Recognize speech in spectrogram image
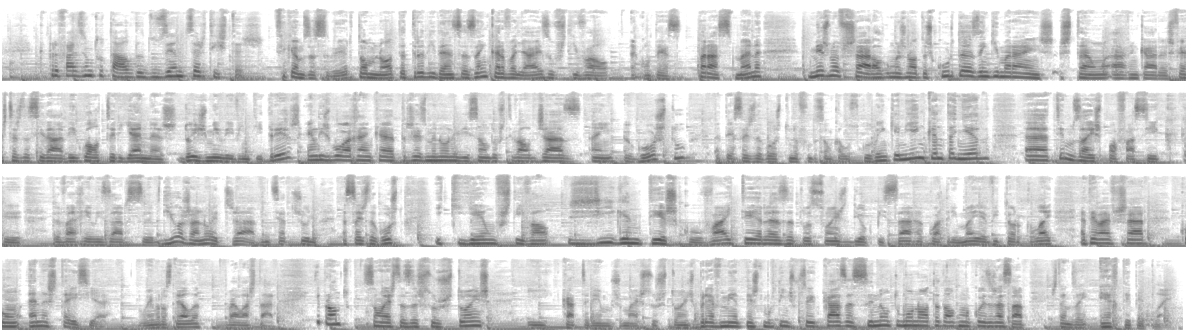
que prefazem um total de 200 artistas. Ficamos a saber, tome nota, Tradidanças em Carvalhais, o festival acontece para a semana. Mesmo a fechar algumas notas curtas, em Guimarães estão a arrancar as festas da cidade igualtarianas 2023. Em Lisboa arranca a 39 edição do Festival de Jazz em agosto, até 6 de agosto na Fundação Carlos Gulbenkian. E em Cantanhede uh, temos a Expo FACIC, que vai realizar-se de hoje à noite, já 27 de julho a 6 de agosto, e que é um festival gigantesco Vai ter as atuações de Diogo Pissarra, 4 e meia, Vitor Clay, até vai fechar com Anastasia. Lembram-se dela? Vai lá estar. E pronto, são estas as sugestões e cá teremos mais sugestões brevemente neste Mortinhos por sair de casa. Se não tomou nota de alguma coisa, já sabe, estamos em RTP Play.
